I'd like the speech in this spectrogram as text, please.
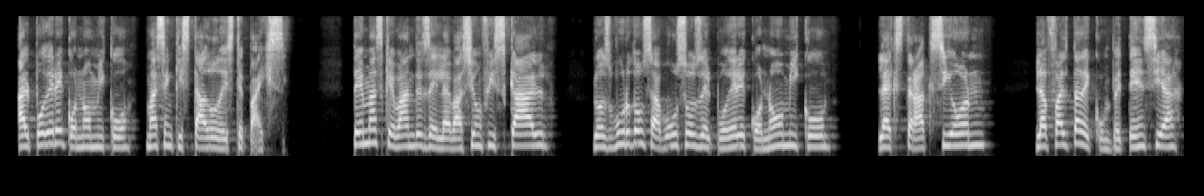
al poder económico más enquistado de este país. Temas que van desde la evasión fiscal, los burdos abusos del poder económico, la extracción, la falta de competencia.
